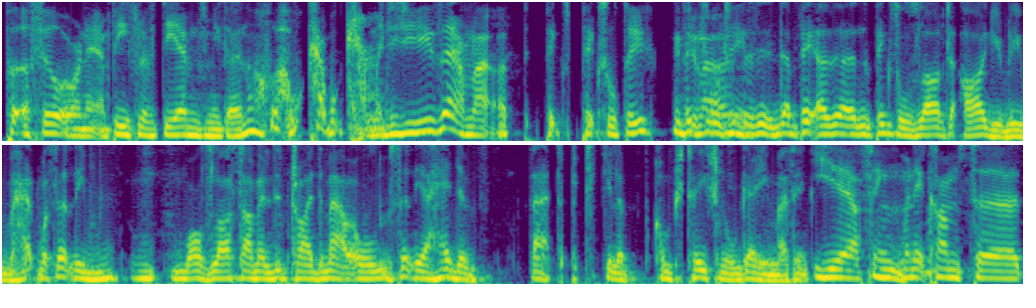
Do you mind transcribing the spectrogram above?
put a filter on it, and people have DM'd me going, "Oh, what, what camera did you use there?" I'm like, uh, Pix- "Pixel 2. Do you know Pixel, what I mean? the, the, and the Pixels large, arguably, had, well, certainly was last time I tried them out, or certainly ahead of that particular computational game. I think. Yeah, I think when it comes to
